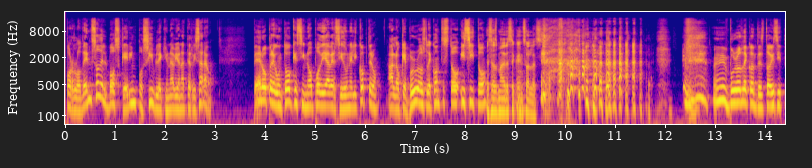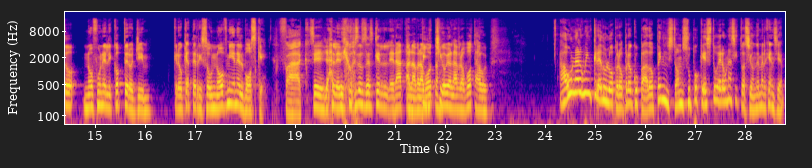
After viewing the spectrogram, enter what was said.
Por lo denso del bosque era imposible que un avión aterrizara pero preguntó que si no podía haber sido un helicóptero, a lo que Burroughs le contestó y cito... Esas madres se caen solas. Burroughs le contestó y cito, no fue un helicóptero, Jim. Creo que aterrizó un ovni en el bosque. Fuck. Sí, ya le dijo eso. es que era a la bravota. Pinche, a la bravota, güey. Aún algo incrédulo pero preocupado, Pennington supo que esto era una situación de emergencia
